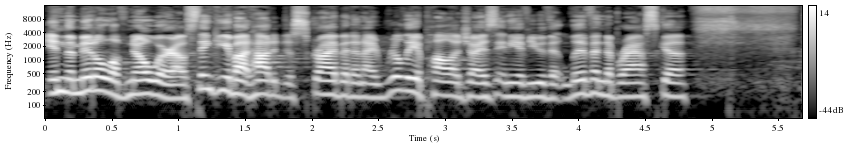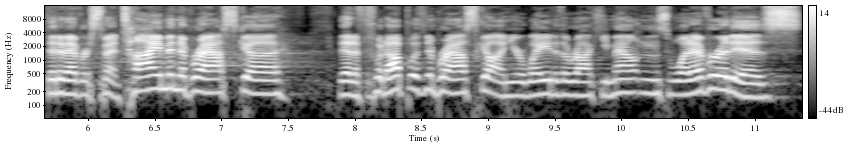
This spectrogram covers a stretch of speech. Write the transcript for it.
in the middle of nowhere. I was thinking about how to describe it, and I really apologize to any of you that live in Nebraska, that have ever spent time in Nebraska, that have put up with Nebraska on your way to the Rocky Mountains, whatever it is.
